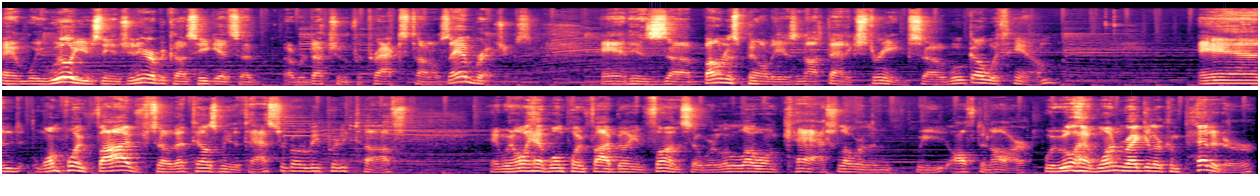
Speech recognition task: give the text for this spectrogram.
And we will use the engineer because he gets a, a reduction for tracks, tunnels, and bridges. And his uh, bonus penalty is not that extreme. So we'll go with him. And 1.5, so that tells me the tasks are going to be pretty tough. And we only have 1.5 million funds, so we're a little low on cash, lower than we often are. We will have one regular competitor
